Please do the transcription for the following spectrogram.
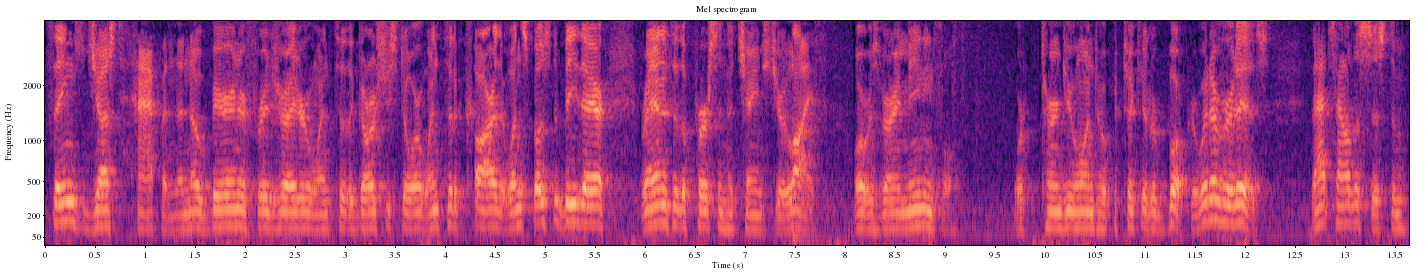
Things just happen. The no beer in the refrigerator, went to the grocery store, went to the car that wasn't supposed to be there, ran into the person that changed your life or was very meaningful or turned you on to a particular book or whatever it is. That's how the system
